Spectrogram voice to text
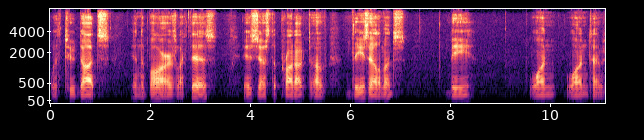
with two dots in the bars like this, is just the product of these elements, B1, 1 times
